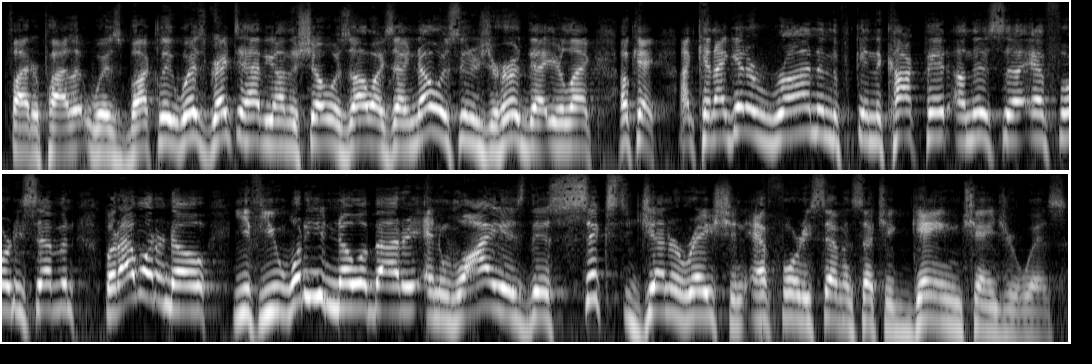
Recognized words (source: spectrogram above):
fighter pilot, Wiz Buckley. Wiz, great to have you on the show as always. I know as soon as you heard that, you're like, okay, can I get a run in the, in the cockpit on this uh, F 47? But I want to know if you, what do you know about it and why is this sixth generation F 47 such a game changer, Wiz?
